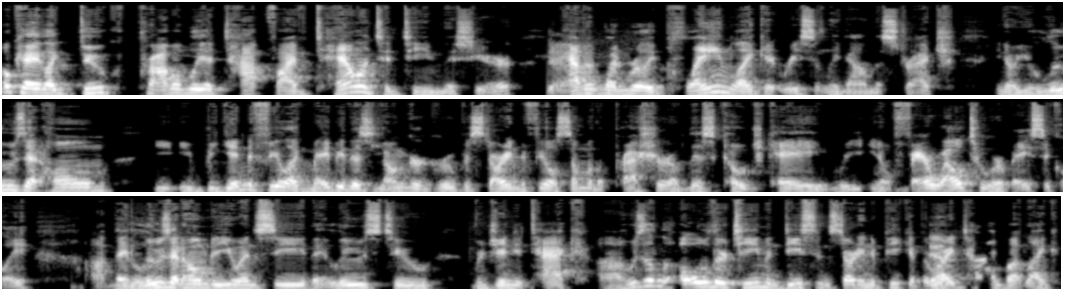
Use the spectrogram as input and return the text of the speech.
okay, like Duke, probably a top five talented team this year. Yeah. Haven't been really playing like it recently down the stretch. You know, you lose at home. You, you, begin to feel like maybe this younger group is starting to feel some of the pressure of this Coach K, you know, farewell tour. Basically, uh, they lose at home to UNC. They lose to Virginia Tech, uh, who's an older team and decent, starting to peak at the yeah. right time. But like,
